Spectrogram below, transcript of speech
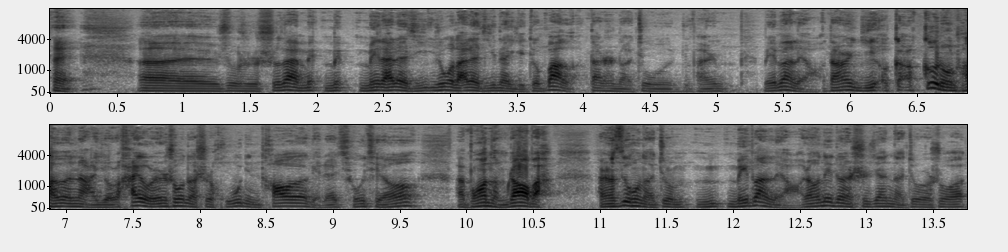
嘿，呃，就是实在没没没来得及，如果来得及呢也就办了，但是呢就反正没办了。当然也各各种传闻啊，有还有人说呢是胡锦涛给他求情啊，不管怎么着吧，反正最后呢就是没没办了。然后那段时间呢就是说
